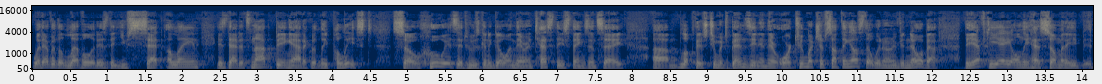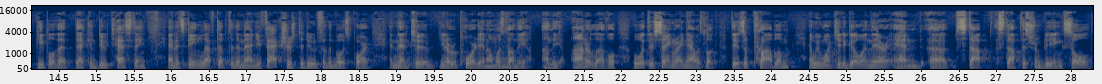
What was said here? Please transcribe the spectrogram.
whatever the level it is that you set, Elaine, is that it's not being adequately policed. So who is it who's going to go in there and test these things and say, um, look, there's too much benzene in there, or too much of something else that we don't even know about. The FDA only has so many people that, that can do testing, and it's being left up to the manufacturers to do it for the most part, and then to you know report in mm-hmm. almost on the on the honor level. But what they're saying right now is, look, there's a problem, and we want you to go in there and uh, stop stop this from being sold.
